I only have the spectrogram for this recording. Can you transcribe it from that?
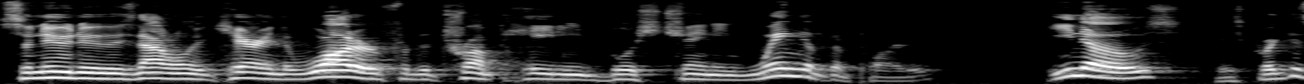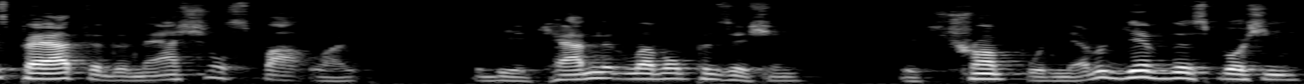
Sununu is not only carrying the water for the Trump hating Bush Cheney wing of the party, he knows his quickest path to the national spotlight will be a cabinet level position, which Trump would never give this Bushy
